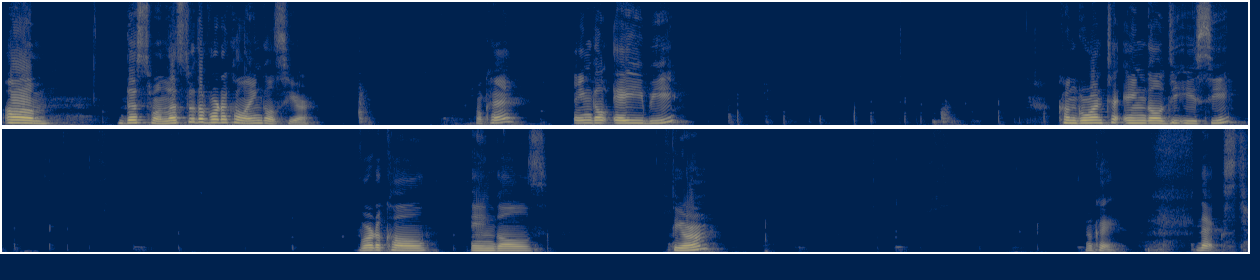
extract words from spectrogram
um, this one. Let's do the vertical angles here. Okay. Angle AEB congruent to angle DEC. Vertical angles theorem. Okay, next.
